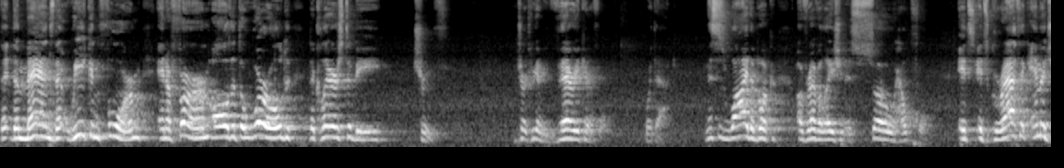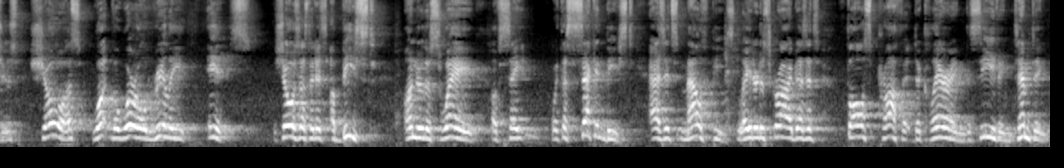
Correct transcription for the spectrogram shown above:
that demands that we conform and affirm all that the world declares to be truth. Church, we gotta be very careful with that. And this is why the book of Revelation is so helpful. Its, its graphic images show us what the world really is. It shows us that it's a beast under the sway of Satan, with the second beast as its mouthpiece, later described as its false prophet, declaring, deceiving, tempting,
